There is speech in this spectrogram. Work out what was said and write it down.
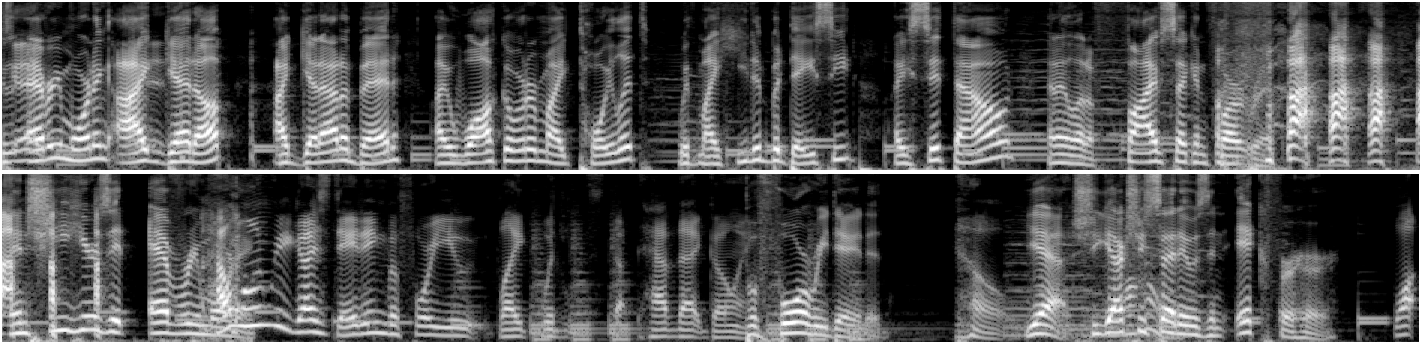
Because every morning I get up, I get out of bed, I walk over to my toilet with my heated bidet seat, I sit down, and I let a five second fart rip. and she hears it every morning. How long were you guys dating before you like would have that going? before we dated. no. Yeah, she actually Why? said it was an ick for her. What?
